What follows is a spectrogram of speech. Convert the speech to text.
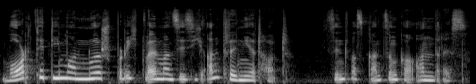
Worte, die man nur spricht, weil man sie sich antrainiert hat, sind was ganz und gar anderes.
